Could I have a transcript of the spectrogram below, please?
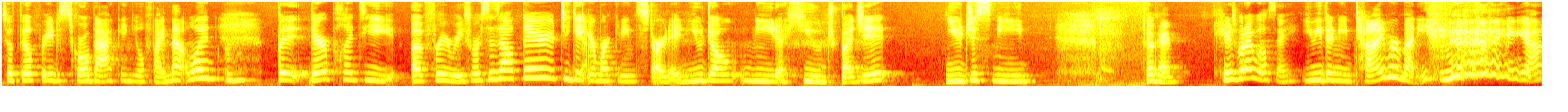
So feel free to scroll back and you'll find that one. Mm-hmm. But there are plenty of free resources out there to get your marketing started. You don't need a huge budget. You just need Okay. Here's what I will say. You either need time or money. yeah.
